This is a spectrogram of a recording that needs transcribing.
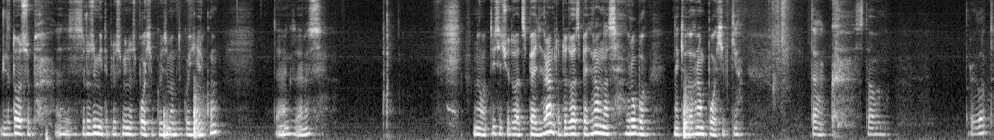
Для того, щоб е, зрозуміти плюс-мінус похибку, візьмемо таку гірку. Так, зараз. Ну, 1025 грам, тобто 25 грам у нас грубо на кілограм похибки. Так, ставимо прилад.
